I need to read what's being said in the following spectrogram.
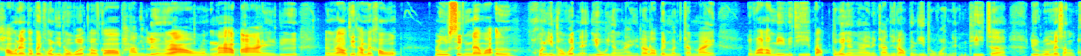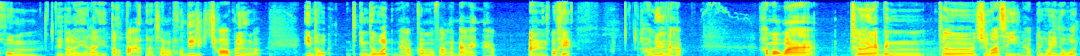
เขาเนี่ยก็เป็นคนอินโทรเวิร์ตแล้วก็ผ่านเรื่องราวน่าอับอาย หรือเรื่องราวที่ทำให้เขา รู้ซึ้งได้ว่า เออ คนอินโทรเวิร์ตเนี่ยอยู่ยังไง แล้วเราเป็นเหมือนกันไหมหรือว่าเรามีวิธีปรับตัวยังไงในการที่เราเป็นอินโทรเวิร์ตเนี่ยที่จะอยู่ร่วมในสังคมหรืออะไรอะไรต่างๆนะสำหรับคนที่ชอบเรื่องแบบอินโทรอินโทรเวิร์ตนะครับ ก็มาฟังกันได้นะครับ โอเค เข้าเรื่องนะครับ เขาบอกว่าเธอเนี่ยเป็นเธอชื่อมาซี่นะครับ เป็นคนอินโทรเวิร์ต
